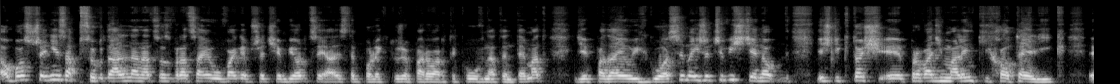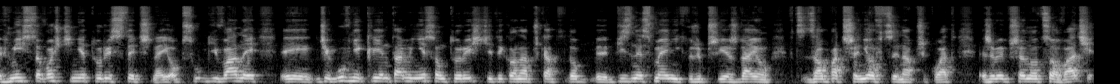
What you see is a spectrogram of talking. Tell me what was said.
obostrzeń jest absurdalna, na co zwracają uwagę przedsiębiorcy. Ja jestem po lekturze paru artykułów na ten temat, gdzie padają ich głosy. No i rzeczywiście, no, jeśli ktoś e, prowadzi maleńki hotelik w miejscowości nieturystycznej, obsługiwany, e, gdzie głównie klientami nie są turyści, tylko na przykład no, biznesmeni, którzy przyjeżdżają, zaopatrzeniowcy na przykład, żeby przenocować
